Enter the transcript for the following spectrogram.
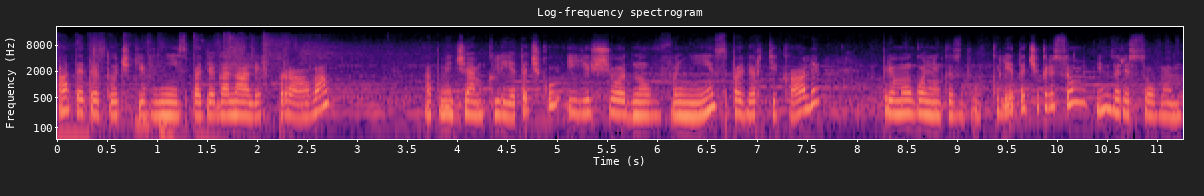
От этой точки вниз по диагонали вправо. Отмечаем клеточку. И еще одну вниз по вертикали. Прямоугольник из двух клеточек рисуем и зарисовываем.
